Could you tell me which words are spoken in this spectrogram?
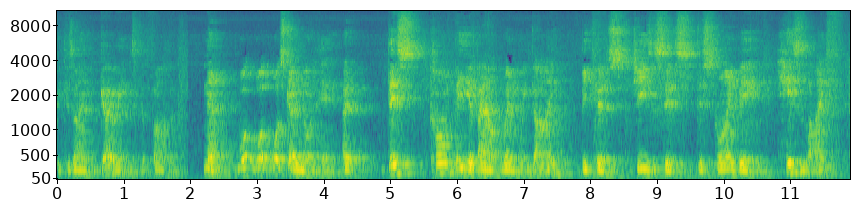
because I am going to the Father. Now, what, what, what's going on here? Uh, this can't be about when we die because Jesus is describing his life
